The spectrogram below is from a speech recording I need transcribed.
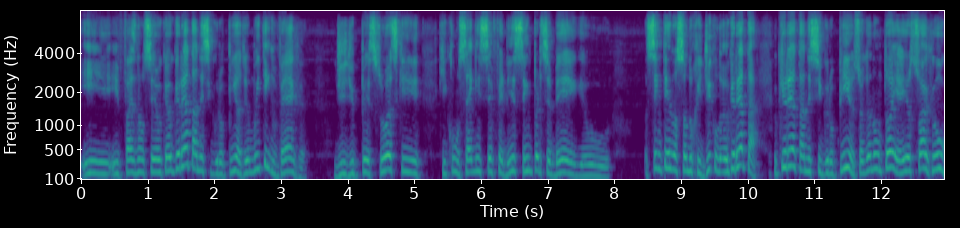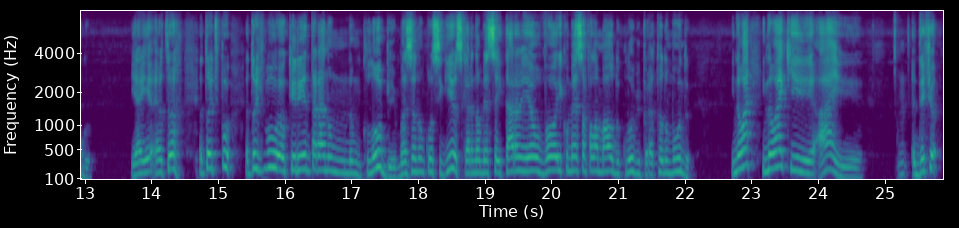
e, e faz não sei o que. Eu queria estar nesse grupinho, eu tenho muita inveja de, de pessoas que, que conseguem ser felizes sem perceber o, sem ter noção do ridículo. Eu queria estar, eu queria estar nesse grupinho, só que eu não tô, e aí eu só julgo. E aí eu tô, eu tô tipo, eu tô tipo, eu queria entrar num, num clube, mas eu não consegui, os caras não me aceitaram e eu vou e começo a falar mal do clube para todo mundo. E não é, e não é que, ai, deixa eu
